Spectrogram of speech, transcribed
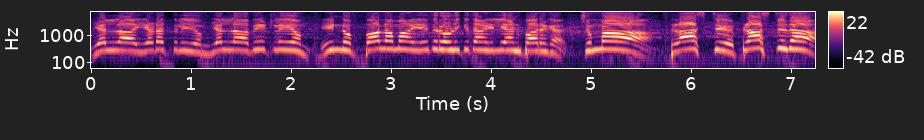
எல்லா இடத்துலயும் எல்லா வீட்லயும் இன்னும் பலமா எதிரொலிக்குதான் இல்லையான்னு பாருங்க. சும்மா பிளாஸ்ட் பிளாஸ்ட் தான்.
